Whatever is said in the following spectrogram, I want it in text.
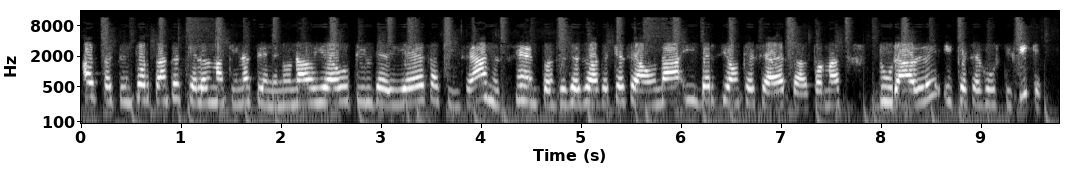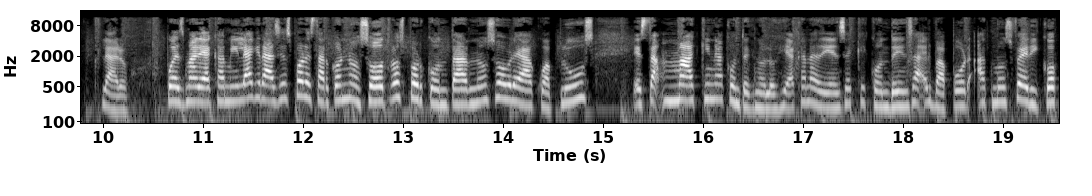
aspecto importante es que las máquinas tienen una vida útil de 10 a 15 años, entonces eso hace que sea una inversión que sea de todas formas durable y que se justifique. Claro. Pues María Camila, gracias por estar con nosotros, por contarnos sobre Aquaplus, esta máquina con tecnología canadiense que condensa el vapor atmosférico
